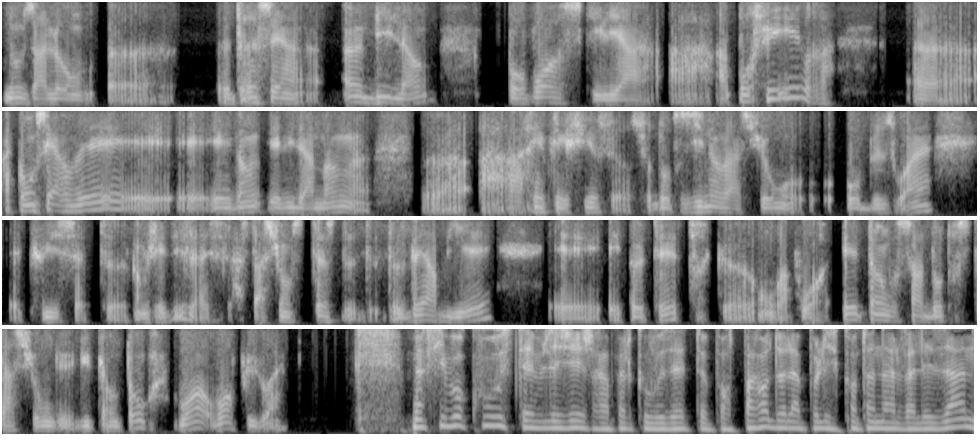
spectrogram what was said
nous allons euh, dresser un, bilan pour voir ce qu'il y a à poursuivre, à conserver et, donc évidemment à, réfléchir sur, d'autres innovations aux, besoins. Et puis comme j'ai dit, la, station test de, de, Verbier et, et peut-être qu'on va pouvoir étendre ça à d'autres stations du, du canton, voire, voire plus loin. Merci beaucoup, Steve Léger. Je rappelle que vous êtes porte-parole de la police cantonale valaisanne.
